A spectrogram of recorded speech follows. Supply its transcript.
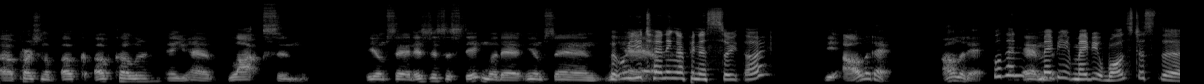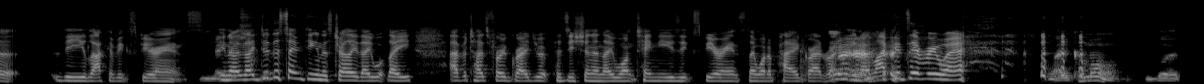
a person of of, of color and you have locks and you know what I'm saying. It's just a stigma that you know what I'm saying. we But were you turning up in a suit though? Yeah, all of that, all of that. Well, then And- maybe maybe it was just the the lack of experience. you know, they do the same thing in Australia. They they advertise for a graduate position and they want ten years experience. And They want to pay a grad rate. You know, like it's everywhere. like, come on. But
